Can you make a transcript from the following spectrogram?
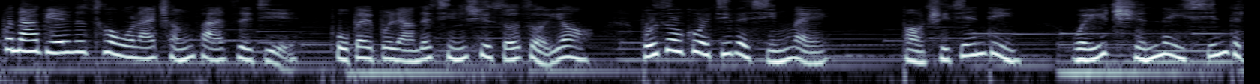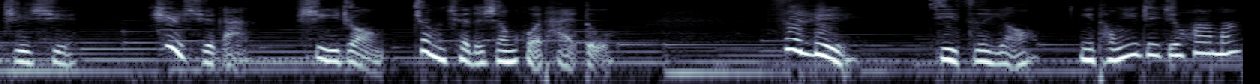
不拿别人的错误来惩罚自己，不被不良的情绪所左右，不做过激的行为。保持坚定，维持内心的秩序，秩序感是一种正确的生活态度。自律即自由，你同意这句话吗？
